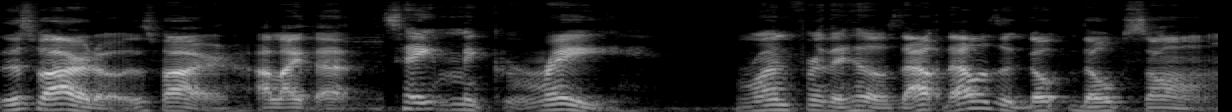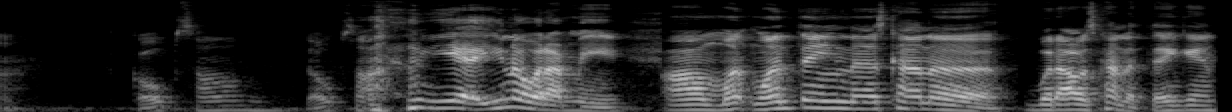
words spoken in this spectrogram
This fire though. This fire. I like that. Tate McRae, "Run for the Hills." That that was a dope, dope song. Dope song, dope song. yeah, you know what I mean. Um, one one thing that's kind of what I was kind of thinking.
